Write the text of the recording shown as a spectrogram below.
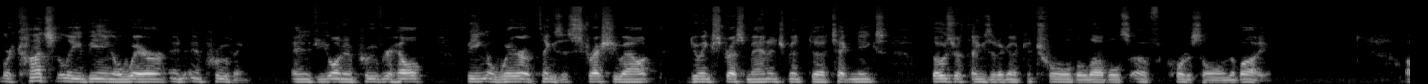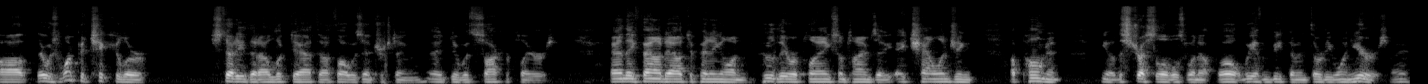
we're constantly being aware and improving. And if you want to improve your health, being aware of things that stress you out, doing stress management uh, techniques. Those are things that are going to control the levels of cortisol in the body. Uh, there was one particular study that I looked at that I thought was interesting. It did with soccer players. And they found out, depending on who they were playing, sometimes a, a challenging opponent, you know, the stress levels went up. Well, we haven't beat them in 31 years, right?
